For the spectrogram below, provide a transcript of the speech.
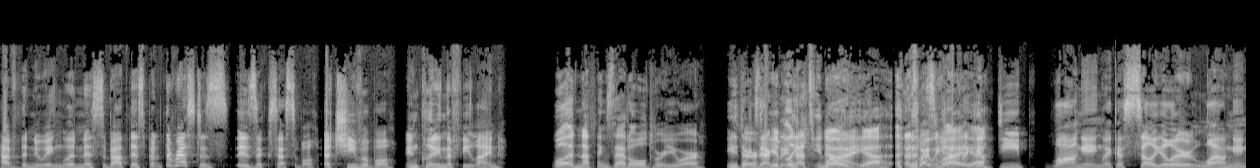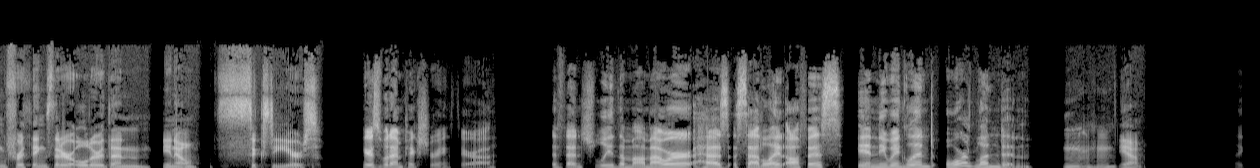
have the New Englandness about this, but the rest is is accessible, achievable, including the feline. Well, and nothing's that old where you are either. Exactly. Like, That's you know, why. yeah. That's why we have like yeah. a deep longing, like a cellular longing for things that are older than, you know, 60 years. Here's what I'm picturing, Sarah. Eventually, the Mom Hour has a satellite office in New England or London. Mm-hmm. Yeah. Like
